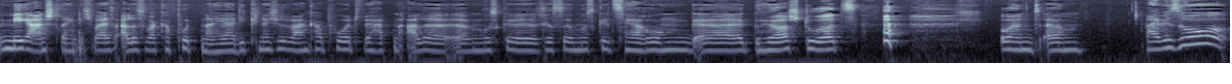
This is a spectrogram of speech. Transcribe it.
mega anstrengend. Ich weiß alles war kaputt nachher. Die Knöchel waren kaputt. Wir hatten alle äh, Muskelrisse Muskelzerrung äh, Gehörsturz. Und ähm, weil wir so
